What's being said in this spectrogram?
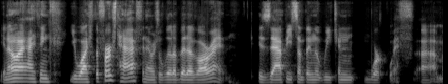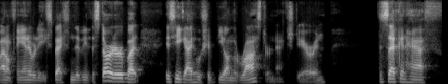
you know, I, I think you watched the first half, and there was a little bit of, all right, is Zappe something that we can work with? Um, I don't think anybody expects him to be the starter, but is he a guy who should be on the roster next year? And the second half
